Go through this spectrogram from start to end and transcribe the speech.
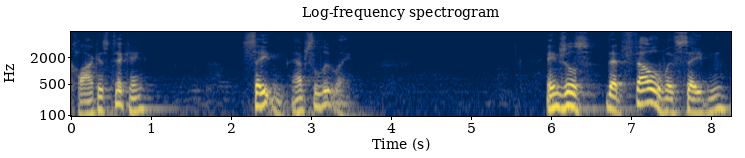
Clock is ticking. Satan, absolutely. Angels that fell with Satan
